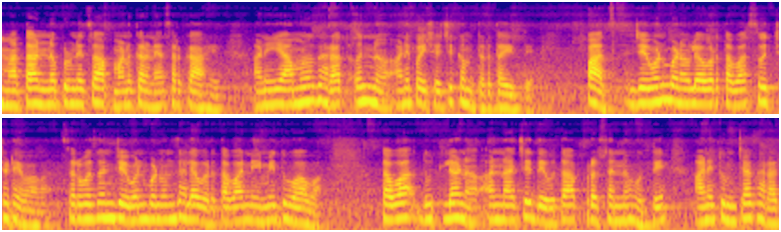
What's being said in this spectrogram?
माता अन्नपूर्णेचा अपमान करण्यासारखा आहे आणि यामुळं घरात अन्न आणि पैशाची कमतरता येते. पाच जेवण बनवल्यावर तवा स्वच्छ ठेवावा. सर्वजण जेवण बनवून झाल्यावर तवा नेहमी धुवावा. तवा धुतल्यानं अन्नाचे देवता प्रसन्न होते आणि तुमच्या घरात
